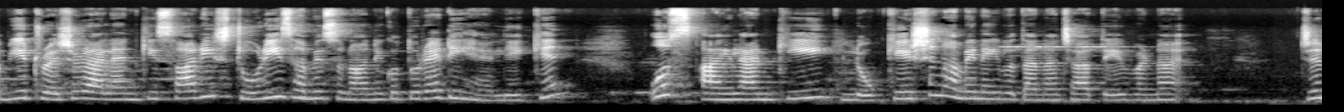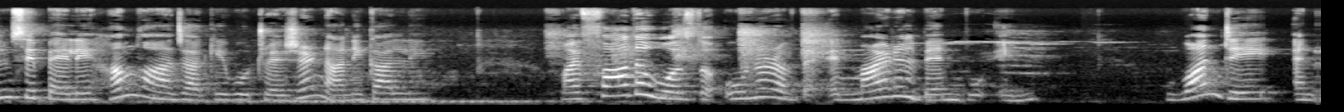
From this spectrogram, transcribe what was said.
अब ये ट्रेजर आइलैंड की सारी स्टोरीज़ हमें सुनाने को तो रेडी हैं, लेकिन उस आइलैंड की लोकेशन हमें नहीं बताना चाहते, वरना जिम से पहले हम वहाँ जाके वो ट्रेजर ना निकाल लें। My father was the owner of the Admiral Benbow inn one day an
